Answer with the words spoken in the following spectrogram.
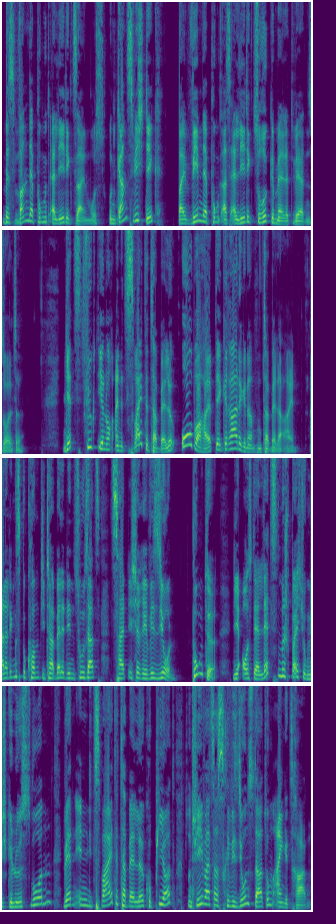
bis wann der Punkt erledigt sein muss. Und ganz wichtig, bei wem der Punkt als erledigt zurückgemeldet werden sollte. Jetzt fügt ihr noch eine zweite Tabelle oberhalb der gerade genannten Tabelle ein. Allerdings bekommt die Tabelle den Zusatz zeitliche Revision. Punkte, die aus der letzten Besprechung nicht gelöst wurden, werden in die zweite Tabelle kopiert und jeweils das Revisionsdatum eingetragen.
